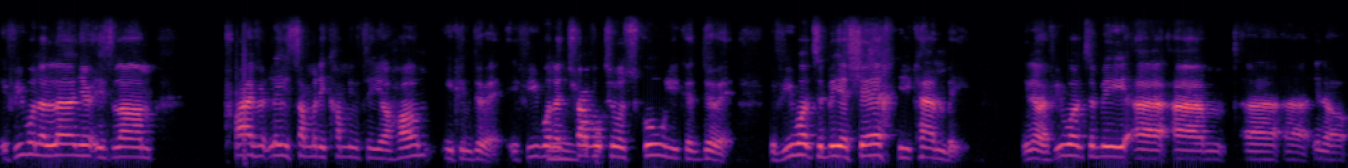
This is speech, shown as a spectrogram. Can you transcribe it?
if you want to learn your Islam privately, somebody coming to your home, you can do it. If you want mm. to travel to a school, you can do it. If you want to be a sheikh, you can be. You know, if you want to be, uh, um, uh, uh, you know,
